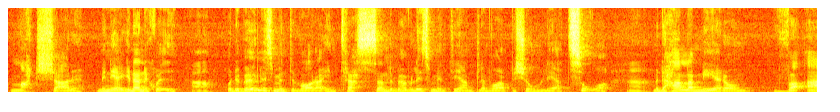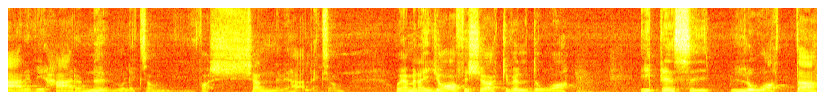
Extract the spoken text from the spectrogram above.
matchar min egen energi. Ja. Och det behöver liksom inte vara intressen, det behöver liksom inte egentligen vara personlighet så. Ja. Men det handlar mer om vad är vi här och nu och liksom vad känner vi här liksom. Och jag menar, jag försöker väl då i princip låta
